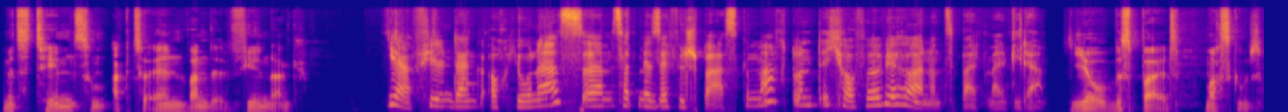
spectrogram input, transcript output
mit Themen zum aktuellen Wandel. Vielen Dank. Ja, vielen Dank auch, Jonas. Ähm, es hat mir sehr viel Spaß gemacht und ich hoffe, wir hören uns bald mal wieder. Jo, bis bald. Mach's gut.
